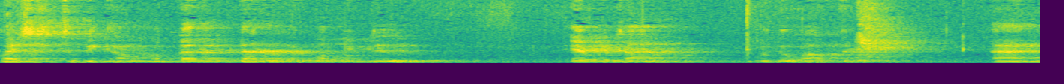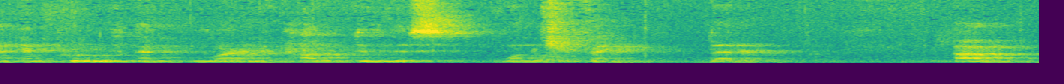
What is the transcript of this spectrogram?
quest to become a better, better at what we do every time we go out there and improve and learn how to do this wonderful thing better. Um,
